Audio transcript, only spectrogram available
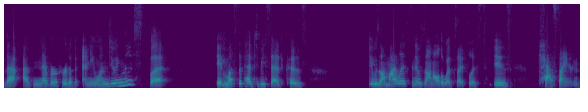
that I've never heard of anyone doing this, but it must have had to be said because it was on my list and it was on all the websites list is cast iron.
